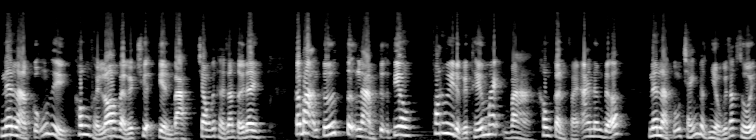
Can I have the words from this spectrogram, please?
nên là cũng gì không phải lo về cái chuyện tiền bạc trong cái thời gian tới đây. Các bạn cứ tự làm tự tiêu phát huy được cái thế mạnh và không cần phải ai nâng đỡ nên là cũng tránh được nhiều cái rắc rối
